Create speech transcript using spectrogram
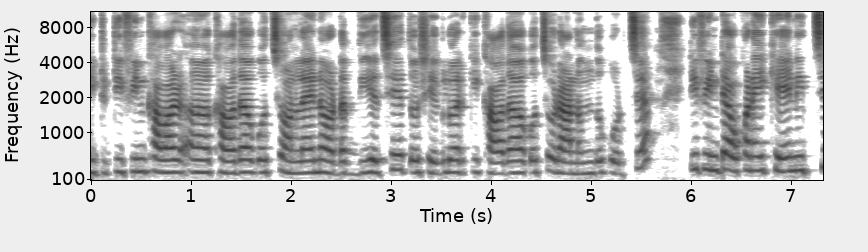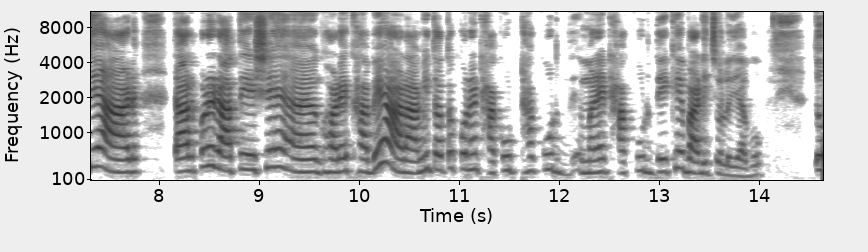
একটু টিফিন খাওয়ার খাওয়া দাওয়া করছে অনলাইনে অর্ডার দিয়েছে, তো সেগুলো আর কি খাওয়া দাওয়া করছে, ওরা আনন্দ করছে। টিফিনটা ওখানেই খেয়ে নিচ্ছে আর তারপরে রাতে এসে ঘরে খাবে আর আমি ততক্ষণে ঠাকুর ঠাকুর মানে ঠাকুর দেখে বাড়ি চলে যাব। তো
